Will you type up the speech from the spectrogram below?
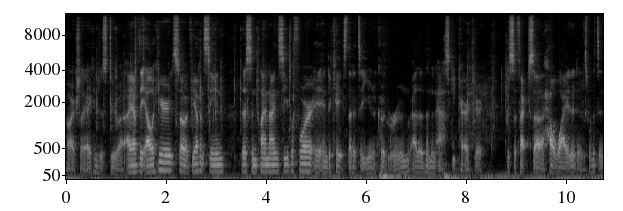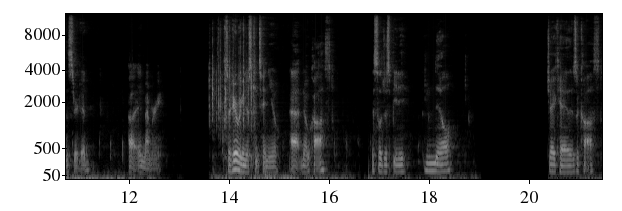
oh actually I can just do, uh, I have the L here, so if you haven't seen this in Plan 9C before, it indicates that it's a Unicode rune rather than an ASCII character. This affects uh, how wide it is when it's inserted uh, in memory. So here we can just continue at no cost. This will just be nil. JK, there's a cost.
